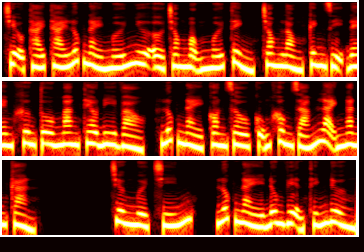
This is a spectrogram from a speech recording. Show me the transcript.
Triệu Thái Thái lúc này mới như ở trong mộng mới tỉnh, trong lòng kinh dị đem Khương Tô mang theo đi vào, lúc này con dâu cũng không dám lại ngăn cản. chương 19, Lúc này đông viện thính đường,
